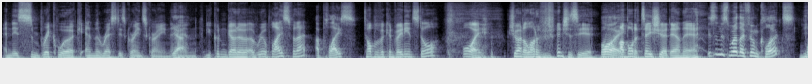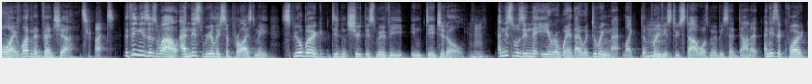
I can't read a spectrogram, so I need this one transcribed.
and there's some brickwork and the rest is green screen. Yeah. and you couldn't go to a real place for that. a place. Top of a convenience store. Boy, sure had a lot of adventures here. Boy. I bought a T-shirt down there. Isn't this where they film Clerks? Boy, what an adventure. That's right. The thing is, as well, and this really surprised me, Spielberg didn't shoot this movie in digital. Mm-hmm. And this was in the era where they were doing that. Like Mm. the previous two Star Wars movies had done it. And here's a quote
